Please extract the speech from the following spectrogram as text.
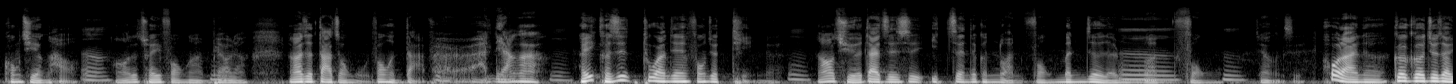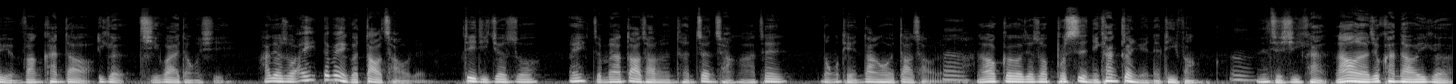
空气很好，嗯，然后就吹风啊，很漂亮。嗯、然后就大中午，风很大，很凉啊，嗯，哎，可是突然间风就停然后取而代之是一阵这个暖风，闷热的暖风，嗯，这样子。后来呢，哥哥就在远方看到一个奇怪的东西，他就说：“哎，那边有个稻草人。”弟弟就说：“哎，怎么样？稻草人很正常啊，在农田当然会有稻草人啊。”然后哥哥就说：“不是，你看更远的地方。”嗯，你仔细看，然后呢，就看到一个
